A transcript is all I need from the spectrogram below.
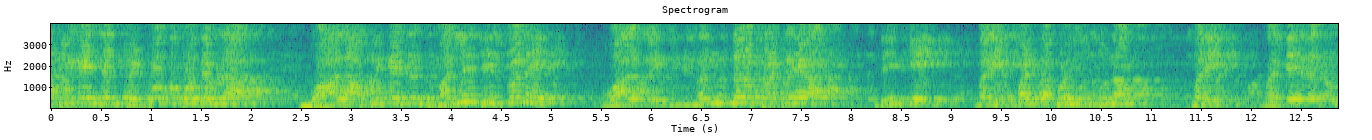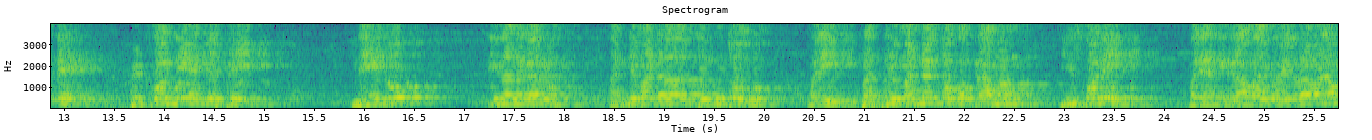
అప్లికేషన్ పెట్టుకోకపోతే కూడా వాళ్ళ అప్లికేషన్స్ మళ్ళీ తీసుకొని వాళ్ళకి నిరంతర ప్రక్రియ దీనికి మరి ఎప్పటికప్పుడు ఇస్తున్నాం. మరి మళ్ళీ ఏదైనా ఉంటే పెట్టుకోండి అని చెప్పి నేను సీనన్న గారు అన్ని మండలాలు తిరుగుతూ మరి ప్రతి మండలితో ఒక గ్రామం తీసుకొని మరి అన్ని గ్రామాలకు వెళ్ళి రావడం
